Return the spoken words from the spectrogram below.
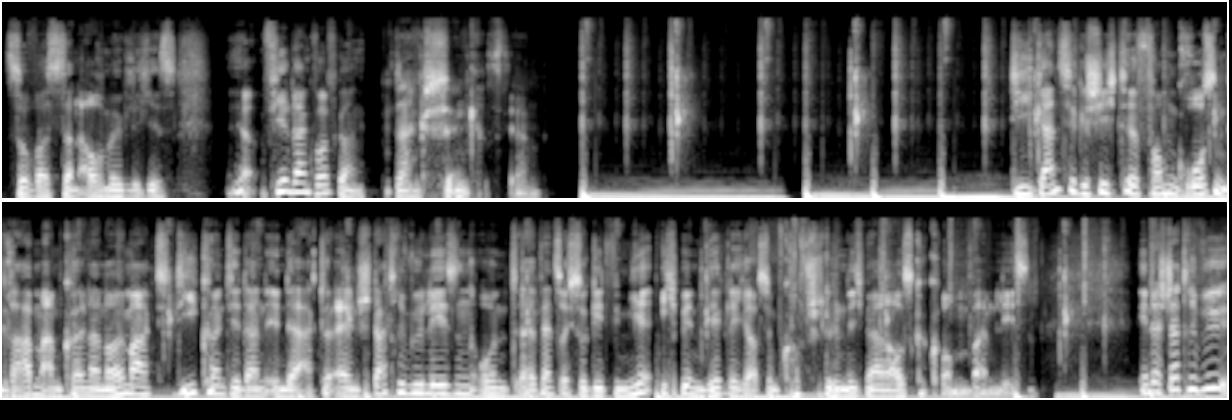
sowas dann auch möglich ist. Ja, vielen Dank, Wolfgang. Dankeschön, Christian. Die ganze Geschichte vom großen Graben am Kölner Neumarkt, die könnt ihr dann in der aktuellen Stadtrevue lesen. Und äh, wenn es euch so geht wie mir, ich bin wirklich aus dem Kopfschütteln nicht mehr rausgekommen beim Lesen. In der Stadtrevue,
